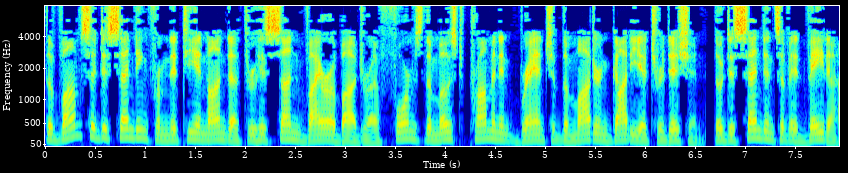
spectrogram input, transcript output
The Vamsa descending from Nityananda through his son Virabhadra forms the most prominent branch of the modern Gaudiya tradition, though descendants of Advaita,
